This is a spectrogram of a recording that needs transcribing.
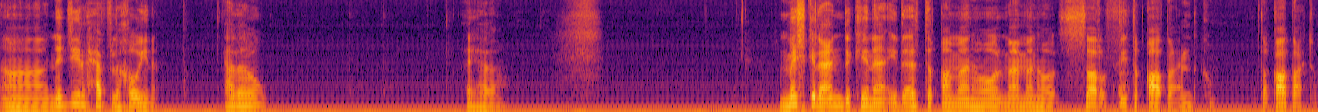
آه نجي الحفلة خوينا. هذا هو. أي هذا. المشكلة عندك هنا إذا ألتقى manhole مع manhole صار في تقاطع عندكم. تقاطعتوا.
